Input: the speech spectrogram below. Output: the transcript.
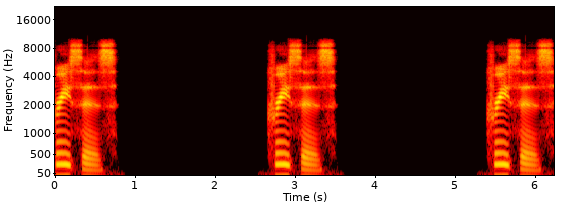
creases. Creases. Creases.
